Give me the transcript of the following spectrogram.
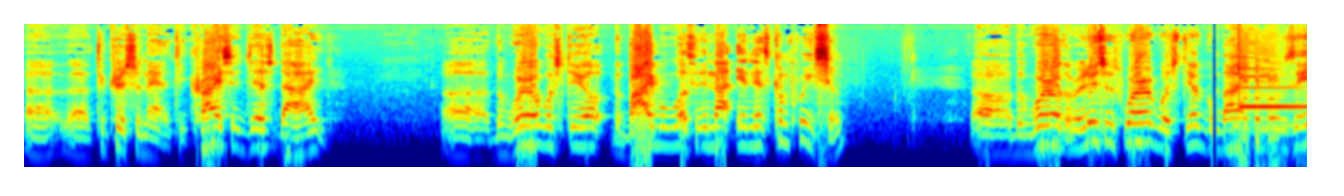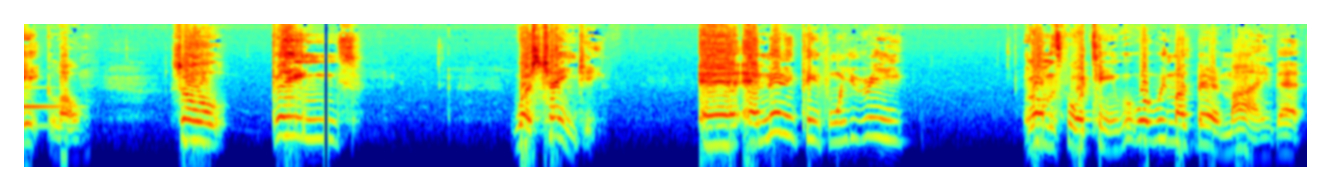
uh, uh, to Christianity. Christ had just died. Uh, the world was still, the Bible was not in its completion. Uh, the world, the religious world was still going by the Mosaic law. So things was changing. And, and many people, when you read Romans 14, what we must bear in mind that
